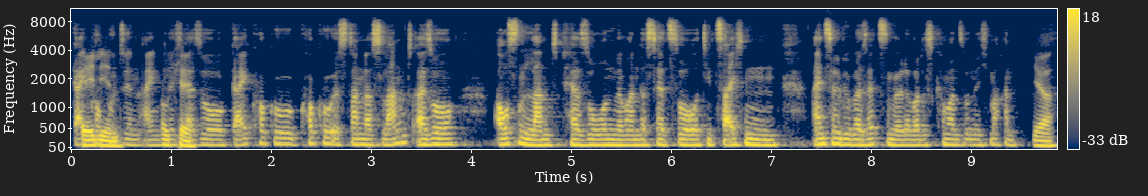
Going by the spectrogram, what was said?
Gai Koku Jin eigentlich. Okay. Also Gai Koku, Koku ist dann das Land, also Außenlandperson, wenn man das jetzt so die Zeichen einzeln übersetzen will, aber das kann man so nicht machen. Ja.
